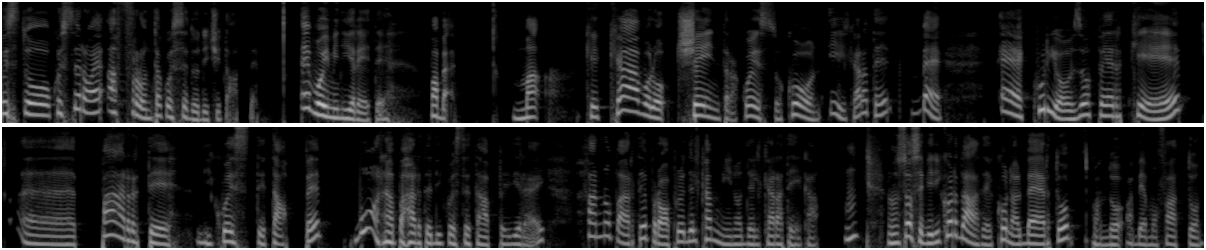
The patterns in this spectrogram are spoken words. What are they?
questo, questo eroe affronta queste 12 tappe. E voi mi direte, vabbè, ma che cavolo c'entra questo con il karate? Beh, è curioso perché eh, parte di queste tappe, buona parte di queste tappe direi, fanno parte proprio del cammino del karateka. Mm? Non so se vi ricordate, con Alberto, quando abbiamo fatto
